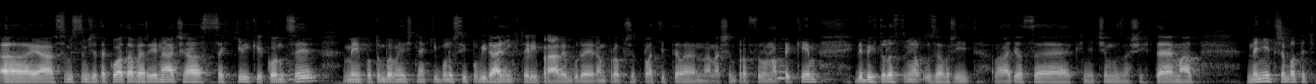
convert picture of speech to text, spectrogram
Uh, já si myslím, že taková ta veřejná část se chýlí ke konci. Mm. My potom budeme ještě nějaký bonusy povídání, který právě bude jenom pro předplatitele na našem profilu mm. na Pikim. Kdybych tohle měl uzavřít, vrátil se k něčemu z našich témat, Není třeba teď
